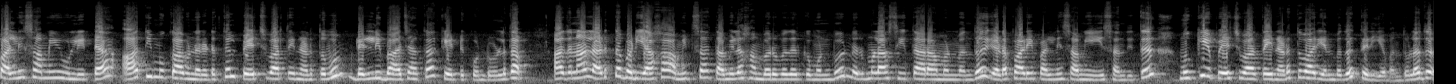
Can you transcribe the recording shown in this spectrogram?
பழனிசாமி உள்ளிட்ட அதிமுகவினரிடத்தில் பேச்சுவார்த்தை நடத்தவும் டெல்லி பாஜக கேட்டுக்கொண்டுள்ளதாம் அதனால் அடுத்தபடியாக அமித்ஷா தமிழகம் வருவதற்கு முன்பு நிர்மலா சீதாராமன் வந்து எடப்பாடி பழனிசாமியை சந்தித்து முக்கிய பேச்சுவார்த்தை நடத்துவார் என்பது தெரிய வந்துள்ளது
